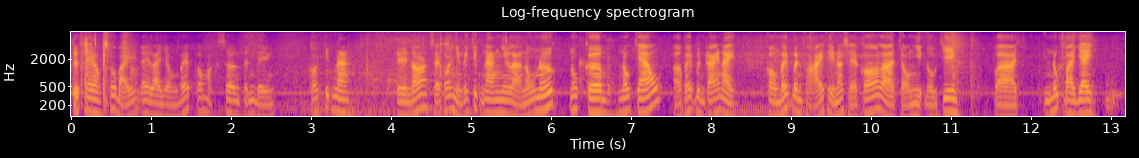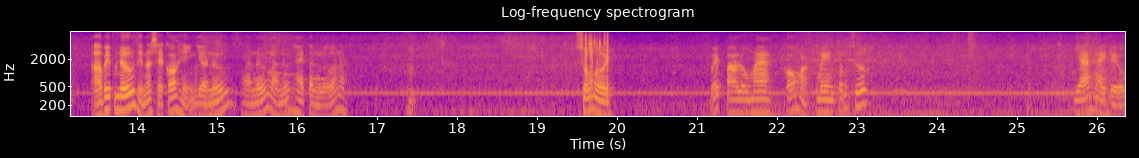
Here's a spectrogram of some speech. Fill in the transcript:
Tiếp theo, số 7 đây là dòng bếp có mặt sơn tĩnh điện, có chức năng. Thì đó sẽ có những cái chức năng như là nấu nước, nấu cơm, nấu cháo ở bếp bên trái này. Còn bếp bên phải thì nó sẽ có là chọn nhiệt độ chiên và nút 3 giây ở bếp nướng thì nó sẽ có hiện giờ nướng và nướng là nướng hai tầng lửa nè. Số 10 bếp Paloma có mặt men chống xước. Giá 2 triệu.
